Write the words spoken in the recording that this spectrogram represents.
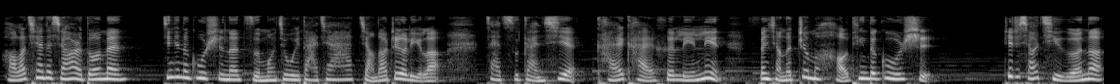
好了，亲爱的小耳朵们，今天的故事呢，子墨就为大家讲到这里了。再次感谢凯凯和琳琳分享的这么好听的故事。这只小企鹅呢，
